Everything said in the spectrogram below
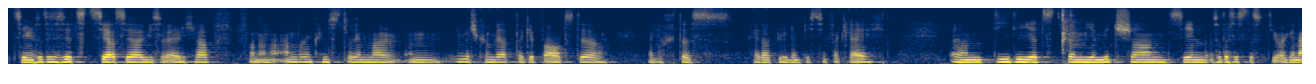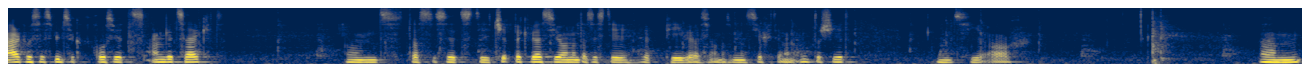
erzählen. Also das ist jetzt sehr, sehr visuell. Ich habe von einer anderen Künstlerin mal einen Image-Converter gebaut, der einfach das Header-Bild ein bisschen vergleicht. Ähm, die, die jetzt bei mir mitschauen, sehen, also das ist das, die Originalgröße, das Bild so groß wird angezeigt. Und das ist jetzt die JPEG-Version und das ist die WebP-Version. Also man sieht einen Unterschied und hier auch. Ähm,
